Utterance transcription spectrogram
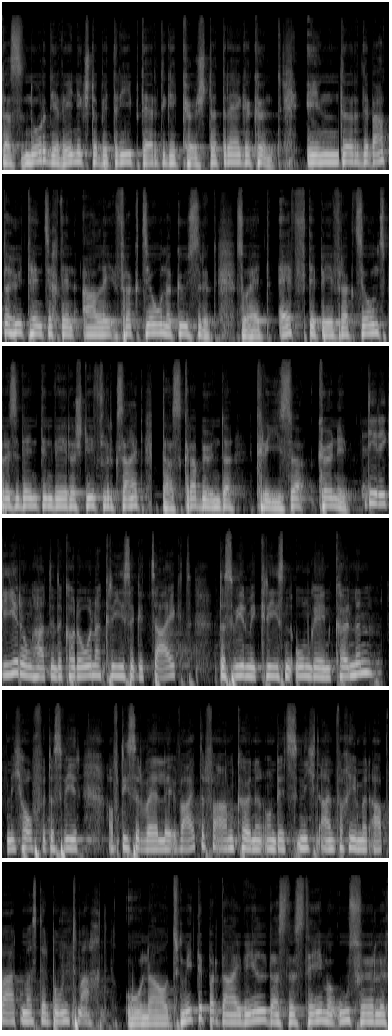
dass nur die wenigsten Betriebe derartige Kosten tragen können. In der Debatte heute haben sich dann alle Fraktionen geäußert. So hat FDP-Fraktionspräsidentin Vera Stifler gesagt, dass Graubünden Krise können. Die Regierung hat in der Corona-Krise gezeigt, dass wir mit Krisen umgehen können. Ich hoffe, dass wir auf dieser Welle weiterfahren können und jetzt nicht einfach immer abwarten, was der Bund macht. Und auch die Mittepartei will, dass das Thema ausführlich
